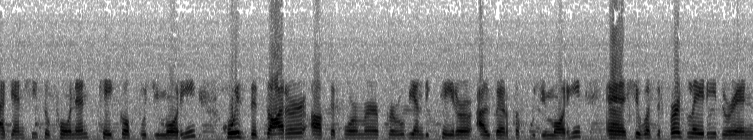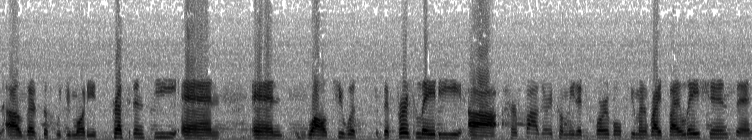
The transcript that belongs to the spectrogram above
against his opponent, Keiko Fujimori, who is the daughter of the former Peruvian dictator Alberto Fujimori. And she was the first lady during Alberto Fujimori's presidency. And, and while she was the first lady, uh, her father committed horrible human rights violations and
